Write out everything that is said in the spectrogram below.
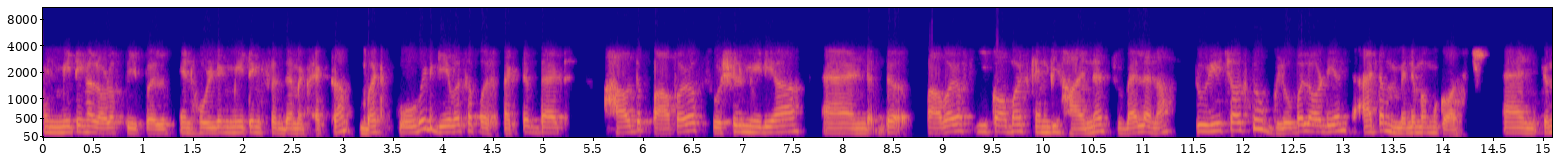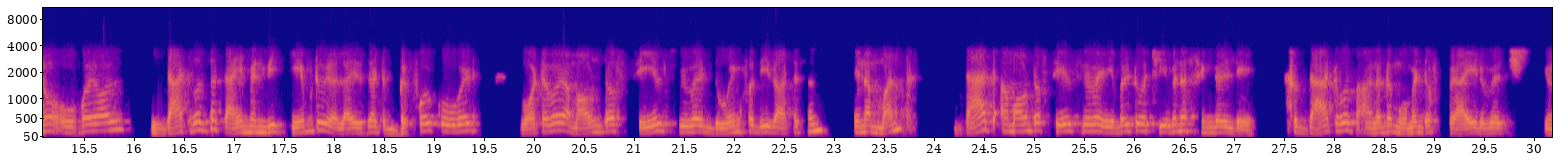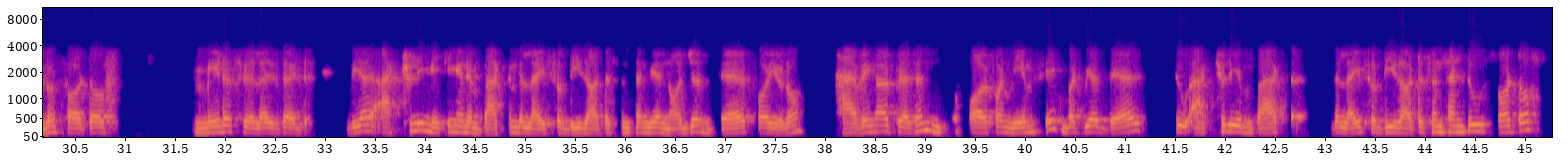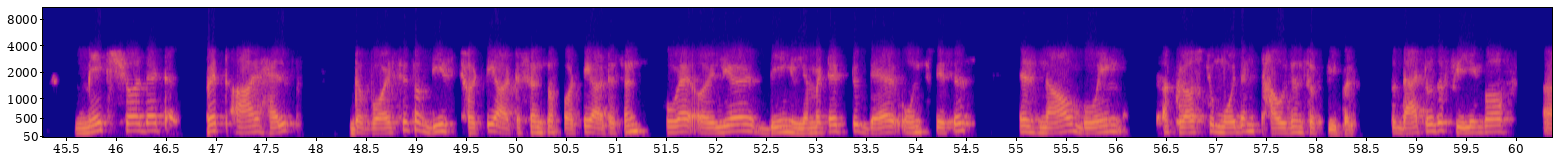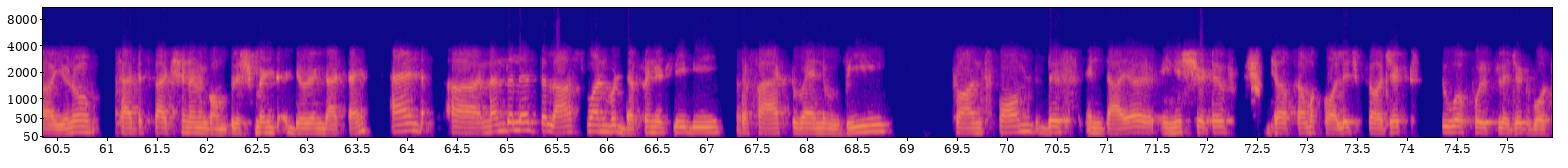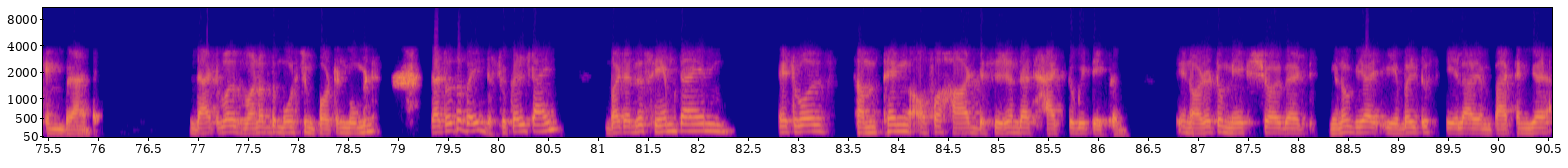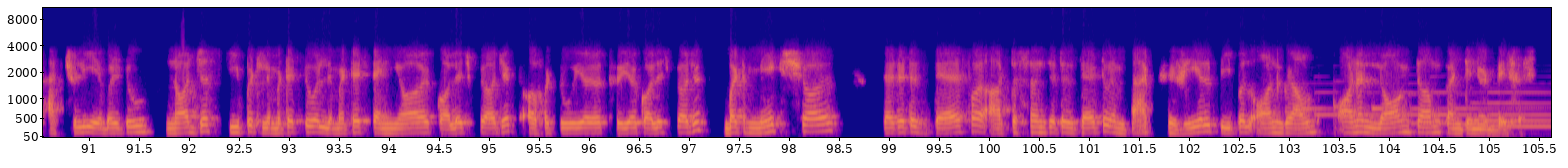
and meeting a lot of people and holding meetings with them, etc. But COVID gave us a perspective that how the power of social media and the power of e-commerce can be harnessed well enough to reach out to global audience at a minimum cost. And you know, overall, that was the time when we came to realize that before COVID, whatever amount of sales we were doing for these artisans in a month, that amount of sales we were able to achieve in a single day so that was another moment of pride which you know sort of made us realize that we are actually making an impact in the lives of these artisans. And we are not just there for you know having our presence or for namesake but we are there to actually impact the lives of these artisans and to sort of make sure that with our help, the voices of these 30 artisans or 40 artisans who were earlier being limited to their own spaces is now going across to more than thousands of people. So that was a feeling of, uh, you know, satisfaction and accomplishment during that time. And uh, nonetheless, the last one would definitely be the fact when we transformed this entire initiative from a college project to a full-fledged working brand. That was one of the most important moments. That was a very difficult time, but at the same time, it was something of a hard decision that had to be taken in order to make sure that you know we are able to scale our impact and we are actually able to not just keep it limited to a limited 10 year college project or a two year three year college project but make sure that it is there for artisans it is there to impact real people on ground on a long term continued basis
